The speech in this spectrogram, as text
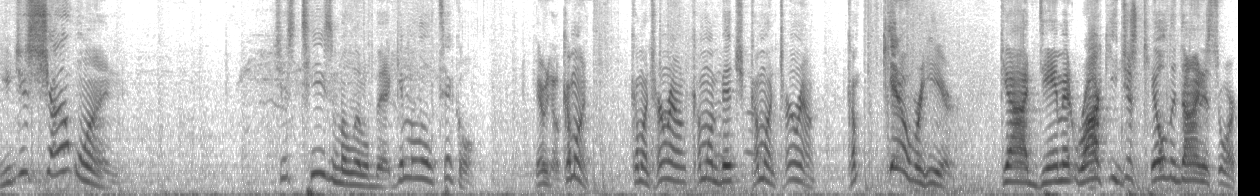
You just shot one. Just tease him a little bit. Give him a little tickle. Here we go. Come on. Come on, turn around. Come on, bitch. Come on, turn around. Come get over here. God damn it. Rocky just killed a dinosaur.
